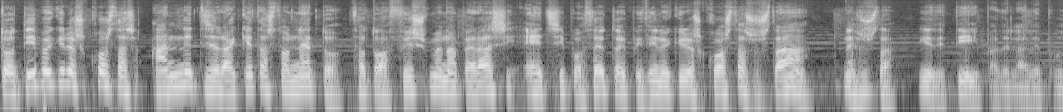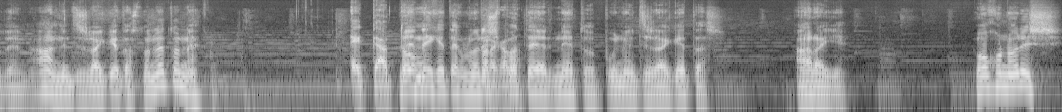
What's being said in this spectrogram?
Το ότι είπε ο κύριος Κώστας, αν είναι της ρακέτας στο νέτο, θα το αφήσουμε να περάσει έτσι, υποθέτω, επειδή είναι ο κύριος Κώστας, σωστά; Ναι, σωστά. Γιατί τι είπα δηλαδή που δεν. Αν είναι της ρακέτας στο νέτο, ναι. 100... Δεν έχετε γνωρίσει Παρακαλώ. ποτέ νέτο που είναι της ρακέτας; Άραγε. Εγώ έχω γνωρίσει.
